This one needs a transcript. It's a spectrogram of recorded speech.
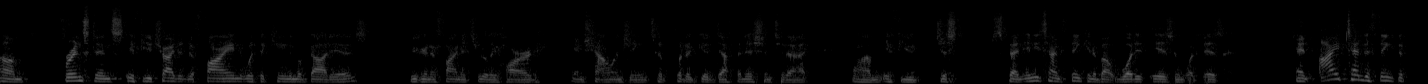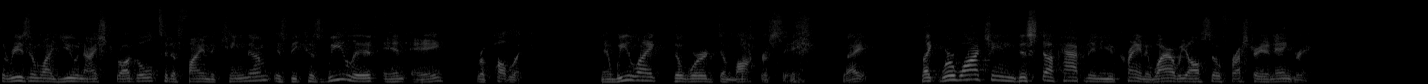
Um, for instance, if you try to define what the kingdom of God is, you're going to find it's really hard and challenging to put a good definition to that um, if you just spend any time thinking about what it is and what it isn't. And I tend to think that the reason why you and I struggle to define the kingdom is because we live in a republic. And we like the word democracy, right? Like we're watching this stuff happening in Ukraine, and why are we all so frustrated and angry?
